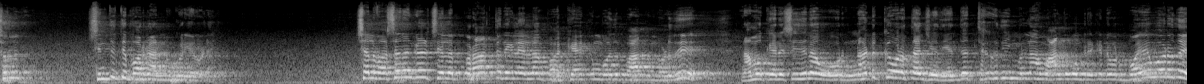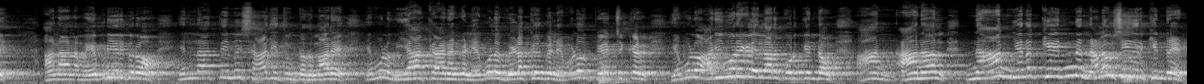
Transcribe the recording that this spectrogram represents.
சொல்லு சிந்தித்து பாருங்க அன்புக்குரியவரோட சில வசனங்கள் சில பிரார்த்தனைகள் எல்லாம் பா கேட்கும்போது பார்க்கும் பொழுது நமக்கு என்ன செய்யுதுன்னா ஒரு நடுக்க வரத்தான் செய்யுது. எந்த தகுதியும் இல்லாமல் வாழ்ந்து கொண்டிருக்கின்ற ஒரு பயம் வருது. ஆனால் நம்ம எப்படி இருக்கிறோம்? எல்லாத்தையுமே சாதித்து விட்டது மாதிரி எவ்வளோ வியாக்கானங்கள் எவ்வளோ விளக்கங்கள் எவ்வளோ பேச்சுக்கள் எவ்வளோ அறிவுரைகள் எல்லாரும் கொடுக்கின்றோம். ஆன் ஆனால் நான் எனக்கு என்ன நனவு செய்திருக்கின்றேன்?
